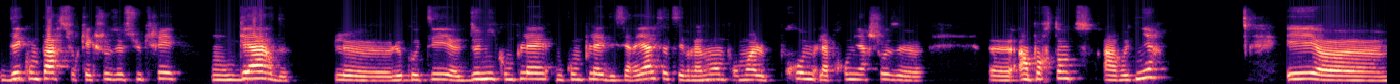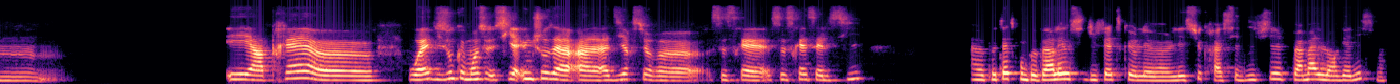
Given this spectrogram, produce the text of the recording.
dès qu'on part sur quelque chose de sucré, on garde le, côté euh, demi-complet ou complet des céréales. Ça, c'est vraiment pour moi la première chose euh, euh, importante à retenir. Et, après, ouais, disons que moi, s'il y a une chose à, dire sur, ce serait, ce serait celle-ci. Peut-être qu'on peut parler aussi du fait que les sucres acidifient pas mal l'organisme.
